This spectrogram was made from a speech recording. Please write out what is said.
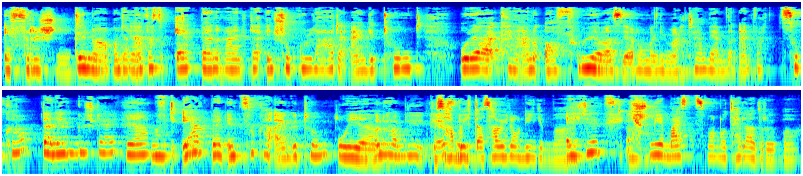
erfrischend. Genau, und dann einfach so Erdbeeren rein oder in Schokolade eingetunkt oder keine Ahnung, oh, früher, was wir auch immer gemacht haben, wir haben dann einfach Zucker daneben gestellt Ja. und haben die Erdbeeren in Zucker eingetunkt Oh ja. und haben die das gegessen. habe ich, das habe ich noch nie gemacht. Echt jetzt? Ich schmier meistens mal Nutella drüber.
